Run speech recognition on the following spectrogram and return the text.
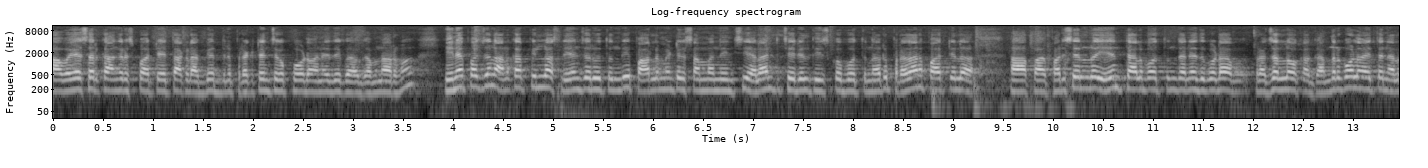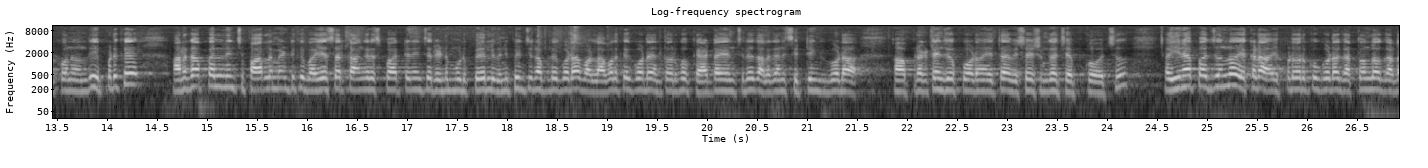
ఆ వైఎస్ఆర్ కాంగ్రెస్ పార్టీ అయితే అక్కడ అభ్యర్థిని ప్రకటించకపోవడం అనేది గమనార్హం. ఈ నేపథ్యంలో అనకాపల్లిలో అసలు ఏం జరుగుతుంది? పార్లమెంటుకి సంబంధించి ఎలాంటి చర్యలు తీసుకోబోతున్నారు? ప్రధాన పార్టీల పరిశీలనలో ఏం తేలబోతుంది అనేది కూడా ప్రజల్లో ఒక గందరగోళం అయితే నెలకొని ఉంది. ఇప్పటికే అనకాపల్లి నుంచి పార్లమెంటుకి వైఎస్ఆర్ కాంగ్రెస్ పార్టీ నుంచి రెండు మూడు పేర్లు వినిపించినప్పుడు కూడా వాళ్ళ ఎవరికి కూడా ఎంతవరకు కేటాయించలేదు. అలాగని సిట్టింగ్ కూడా ప్రకటించకపోవడం అయితే విశేషంగా చెప్పుకోవచ్చు. ఈ నేపథ్యంలో ఇక్కడ ఇప్పటివరకు కూడా గతంలో గడ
